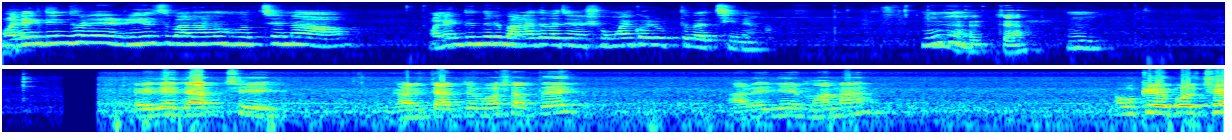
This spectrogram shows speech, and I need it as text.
অনেক দিন ধরে রিলস বানানো হচ্ছে না। অনেক দিন ধরে বানাতে পারছি না সময় করে উঠতে পারছি না। হুম। আচ্ছা। হুম। এই যে যাচ্ছি গাড়ি চার্জে বসাতে আর এই যে মানা ওকে বলছে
